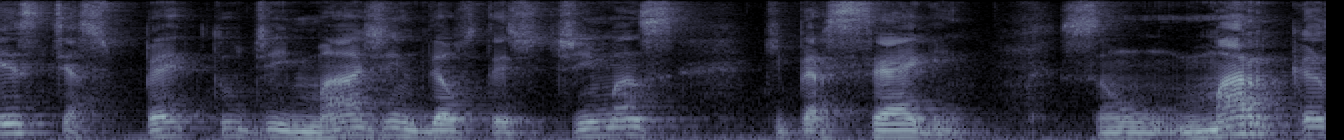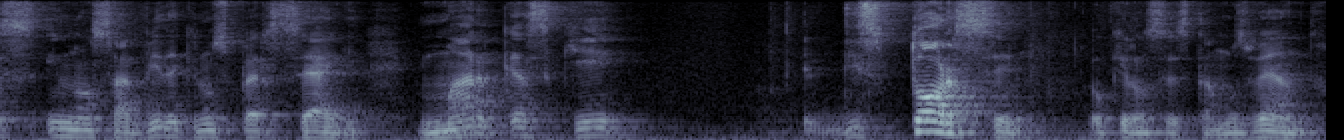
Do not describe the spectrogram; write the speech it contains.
este aspecto de imagem de autoestimas que perseguem, são marcas em nossa vida que nos perseguem, marcas que distorcem o que nós estamos vendo,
